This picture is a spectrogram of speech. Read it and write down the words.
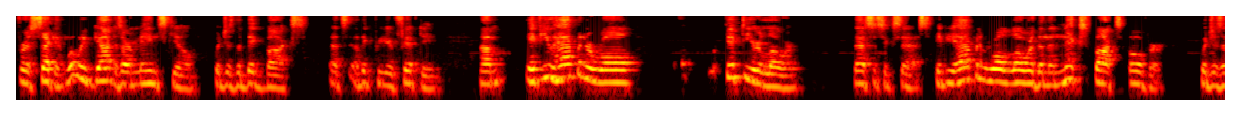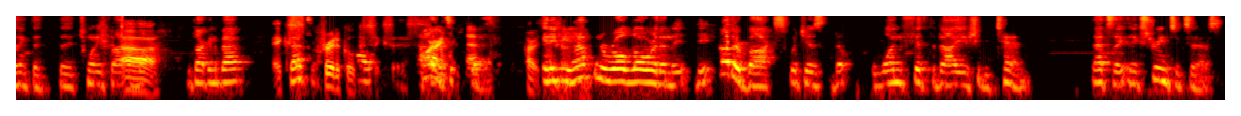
for a second. What we've got is our main skill, which is the big box. That's I think for your 50. Um, if you happen to roll 50 or lower, that's a success. If you happen to roll lower than the next box over, which is I think the, the 25 Uh, we're talking about, ex- That's- critical success. hard success? Hard and if you happen to roll lower than the, the other box, which is the one fifth the value should be 10, that's an extreme success.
